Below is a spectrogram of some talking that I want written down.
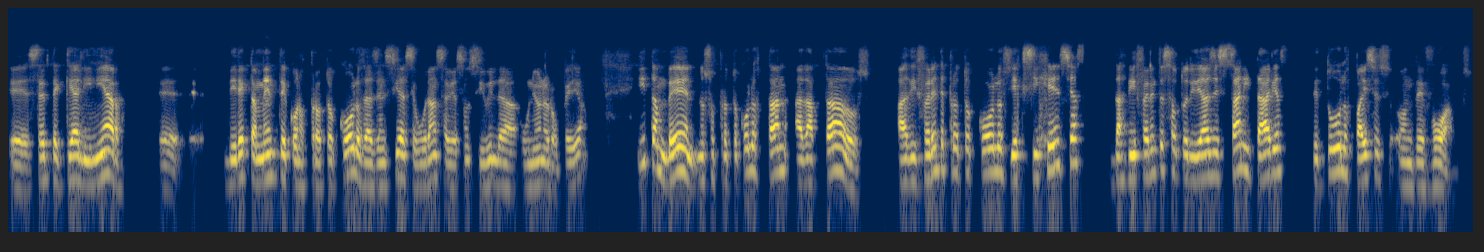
eh, se tiene que alinear eh, directamente con los protocolos de la Agencia de Seguridad y Aviación Civil de la Unión Europea. Y también nuestros protocolos están adaptados a diferentes protocolos y exigencias de las diferentes autoridades sanitarias de todos los países donde voamos.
